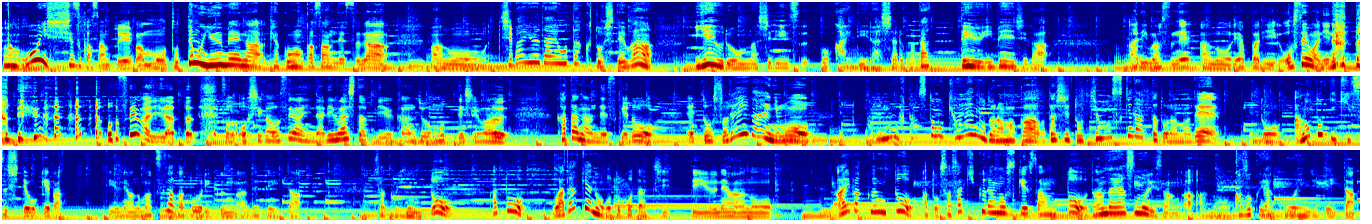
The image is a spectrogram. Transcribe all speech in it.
大石静香さんといえばもうとっても有名な脚本家さんですが、まあ、あの千葉雄大オタクとしては「家売る女」シリーズを書いていらっしゃる方っていうイメージがありますね。あのやっぱりお世話になったっていう お世話になったその推しがお世話になりましたっていう感情を持ってしまう方なんですけど、えっと、それ以外にも、えっと、これも2つとも去年のドラマか私どっちも好きだったドラマで「えっと、あの時キスしておけば」っていうねあの松坂桃李君が出ていた作品とあと「和田家の男たち」っていうねあの相葉君とあと佐々木蔵之介さんと段田康則さんがあの家族役を演じていた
